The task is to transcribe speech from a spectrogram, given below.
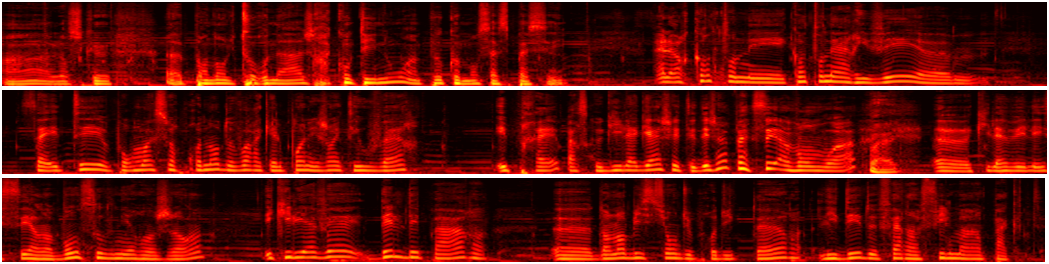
hein, lorsque, euh, pendant le tournage, racontez-nous un peu comment ça se passait. Alors quand on est quand on est arrivé, euh, ça a été pour moi surprenant de voir à quel point les gens étaient ouverts et prêts parce que Guy Lagache était déjà passé avant moi, Ouais. euh, qu'il avait laissé un bon souvenir aux gens et qu'il y avait dès le départ euh, dans l'ambition du producteur l'idée de faire un film à impact.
